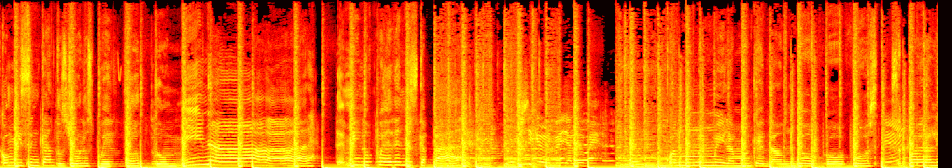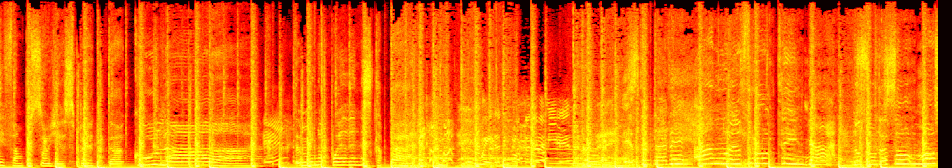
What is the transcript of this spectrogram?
Con mis encantos yo los puedo dominar. Quedando bobos. Se paralizan, pues soy espectacular. ¿Eh? De mí no pueden escapar. Esta tarea no es rutina. Nosotras somos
